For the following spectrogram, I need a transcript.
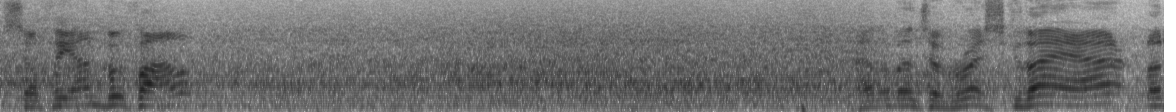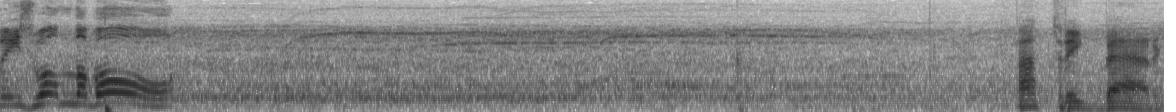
Sofiane Boufal. Element of risk there, but he's won the ball. Patrick Berg.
